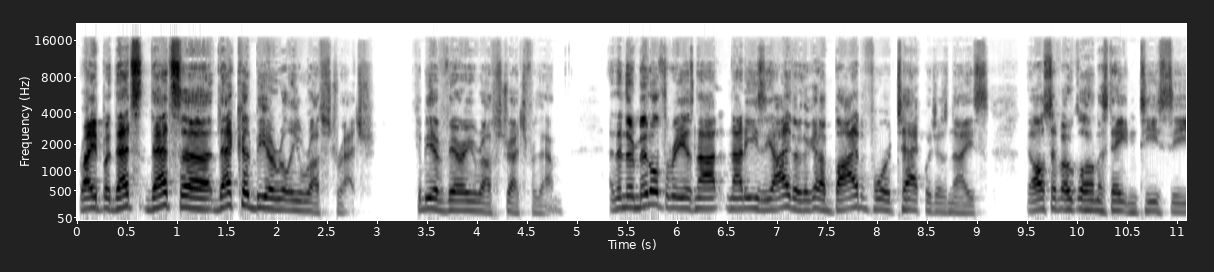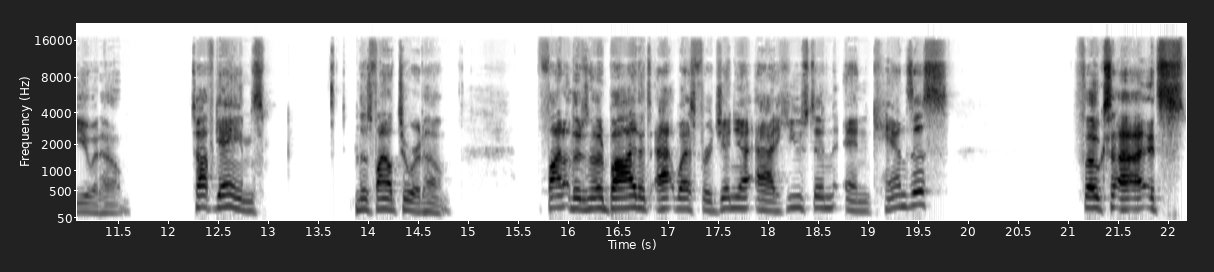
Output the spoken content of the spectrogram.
Right. But that's that's uh that could be a really rough stretch. Could be a very rough stretch for them. And then their middle three is not not easy either. They're gonna buy before Tech, which is nice. They also have Oklahoma State and TCU at home. Tough games. Those final two are at home. Final, there's another bye that's at West Virginia, at Houston, and Kansas. Folks, uh, it's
